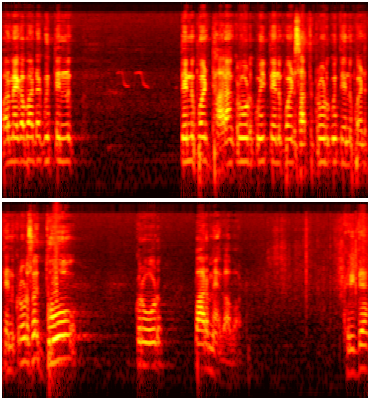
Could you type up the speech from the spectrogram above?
ਪਰ ਮੈਗਾਵਾਟ ਹੈ, ਕੋਈ 3 3.18 ਕਰੋੜ, ਕੋਈ 3.7 ਕਰੋੜ, ਕੋਈ 3.3 ਕਰੋੜ। ਸੋ 2 ਕਰੋੜ ਪਰ ਮੈਗਾਵਾਟ ਖਰੀਦਿਆ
